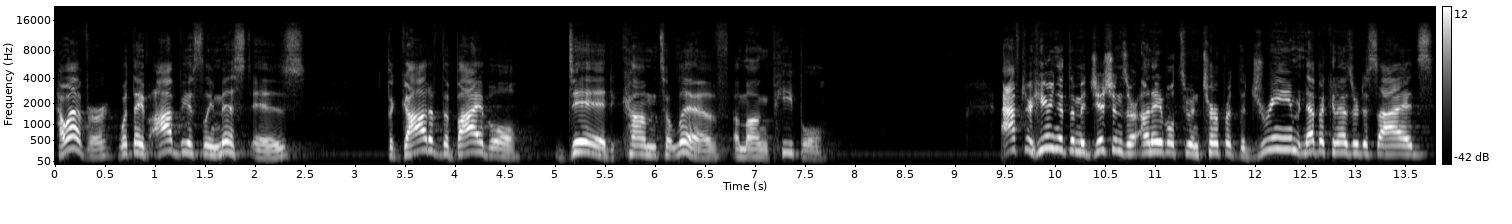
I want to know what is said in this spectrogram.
However, what they've obviously missed is the God of the Bible did come to live among people. After hearing that the magicians are unable to interpret the dream, Nebuchadnezzar decides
